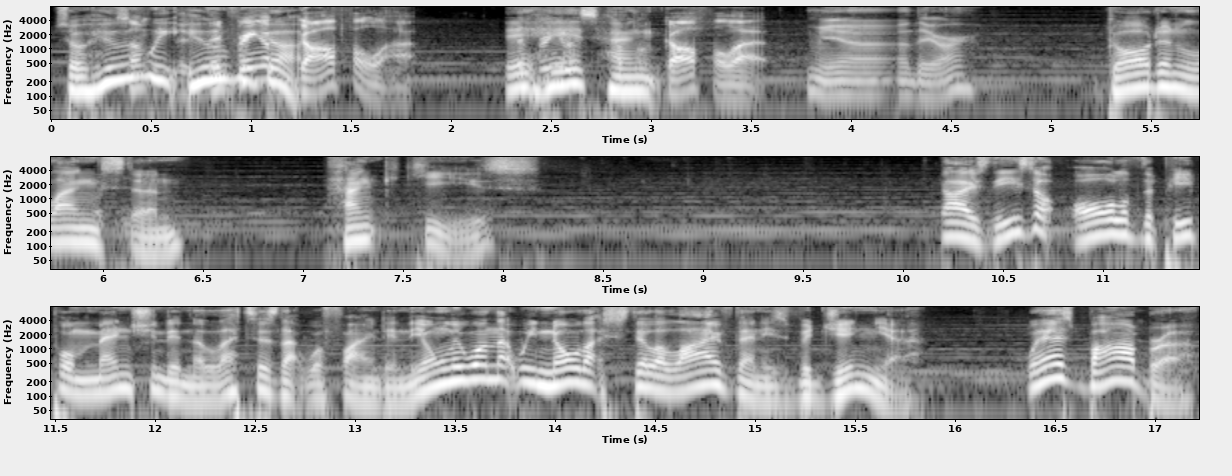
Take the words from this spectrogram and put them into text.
So who have Some- we they who have we bring got? up golf a lot. They There- bring Here's up, up Hank golf a lot. Yeah, they are. Gordon Langston, Hank Keys. Guys, these are all of the people mentioned in the letters that we're finding. The only one that we know that's still alive then is Virginia. Where's Barbara?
